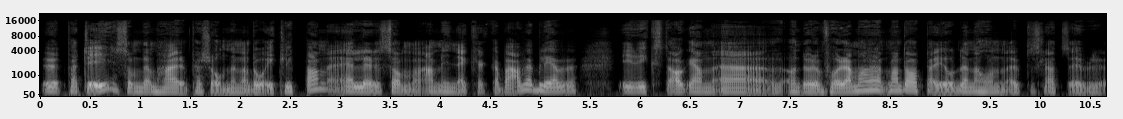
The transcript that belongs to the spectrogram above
ur ett parti som de här personerna då i Klippan eller som Amineh Kakabaveh blev i riksdagen eh, under den förra mandatperioden när hon uteslöts ur,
